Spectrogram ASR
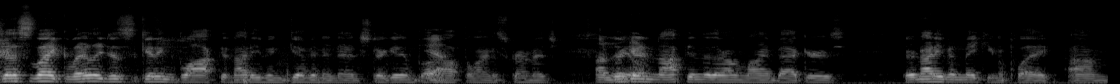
just like literally just getting blocked and not even given an inch. They're getting blown Yeah. off the line of scrimmage. Unreal. They're getting knocked into their own linebackers. They're not even making a play. Um,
